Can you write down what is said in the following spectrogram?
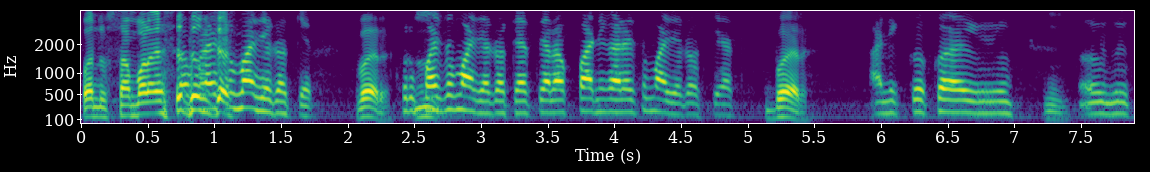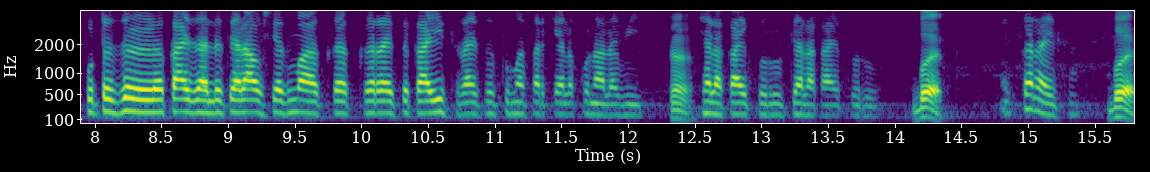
पण सांभाळायचं तुमच्या कपडायचं माझ्या डोक्यात. बर. खुरपायचं माझ्या डोक्यात त्याला पाणी घालायचं माझ्या डोक्यात. बर. आणि क- काय अं, कुठं जळलं काय झालं त्याला औषध मा- क- करायचं काय इथरायचं तुम्हा सारख्याला कोणाला बी? हा. ह्याला काय करू त्याला काय करू? बर. करायचं. बर.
